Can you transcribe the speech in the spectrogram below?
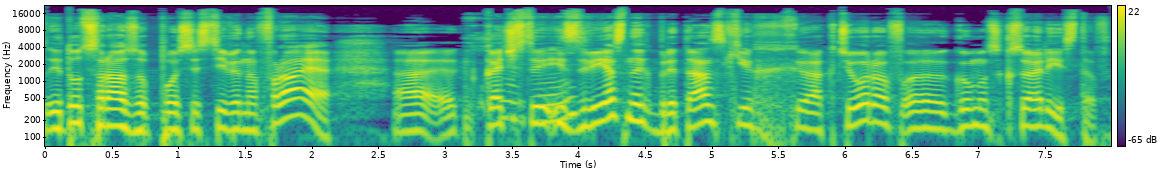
идут сразу после Стивена Фрая э, в качестве известных британских актеров э, гомосексуалистов.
